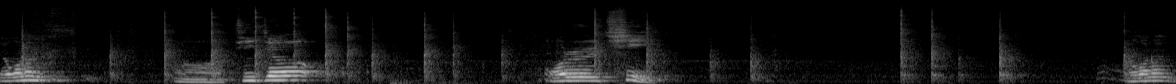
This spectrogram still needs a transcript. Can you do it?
요거는 어, 뒤져 옳지 요거는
